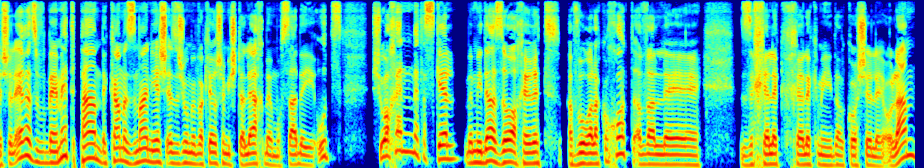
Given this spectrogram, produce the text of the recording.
uh, של ארז, ובאמת פעם בכמה זמן יש איזשהו מבקר שמשתלח במוסד הייעוץ, שהוא אכן מתסכל במידה זו או אחרת עבור הלקוחות, אבל uh, זה חלק, חלק מדרכו של uh, עולם.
